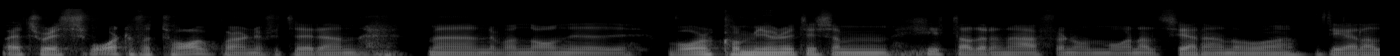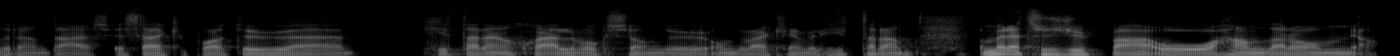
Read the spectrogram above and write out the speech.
Och jag tror det är svårt att få tag på den nu för tiden. Men det var någon i vår community som hittade den här för någon månad sedan och delade den där. Så jag är säker på att du eh, hitta den själv också om du, om du verkligen vill hitta den. De är rätt så djupa och handlar om ja,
